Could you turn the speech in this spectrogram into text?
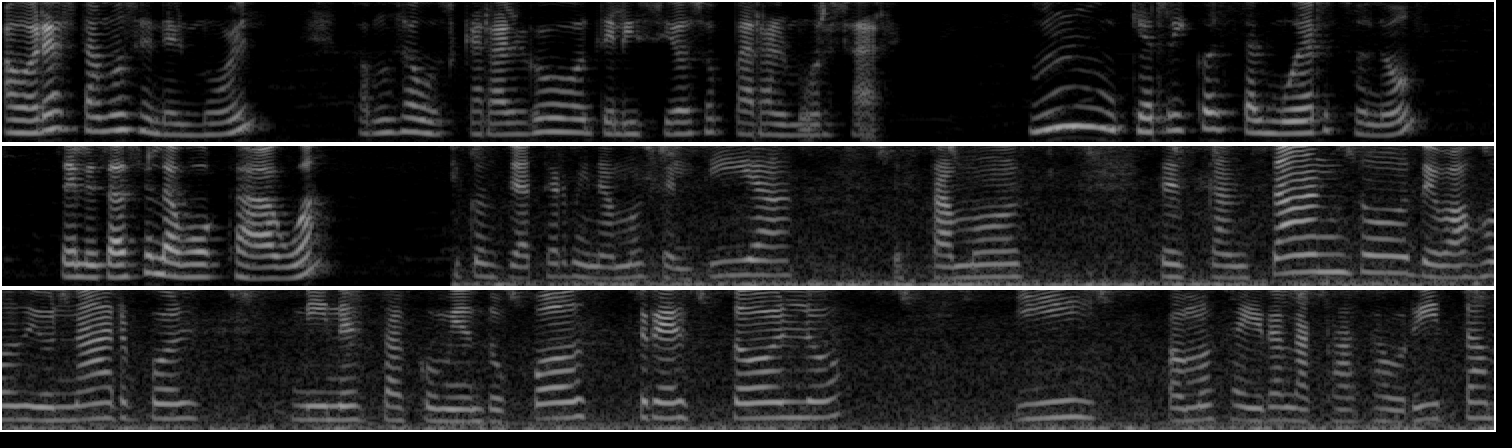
Ahora estamos en el mall. Vamos a buscar algo delicioso para almorzar. Mmm, qué rico este almuerzo, ¿no? Se les hace la boca agua. Chicos, ya terminamos el día, estamos descansando debajo de un árbol. Mina está comiendo postres solo y vamos a ir a la casa ahorita.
